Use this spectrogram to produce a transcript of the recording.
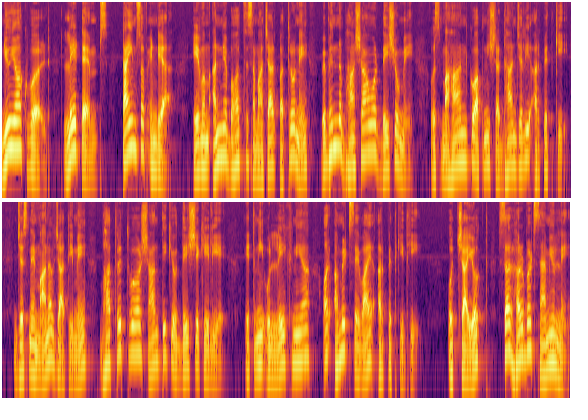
New York World, Le Temps, Times ऑफ़ इंडिया एवं अन्य बहुत से समाचार पत्रों ने विभिन्न भाषाओं और देशों में उस महान को अपनी श्रद्धांजलि अर्पित की, जिसने मानव जाति में भातृत्व और शांति के उद्देश्य के लिए इतनी उल्लेखनीय और अमिट सेवाएँ अर्पित की थी। उच्चायुक्त सर हर्बर्ट सैम्यूल ने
